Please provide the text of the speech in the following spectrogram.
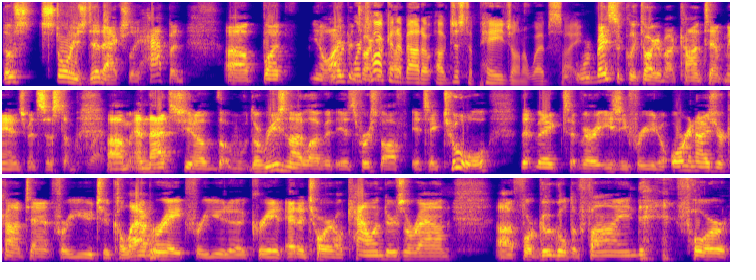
those stories did actually happen. Uh, but you know, we're, I've been we're talking, talking about, about a, a, just a page on a website. We're basically talking about content management system, right. um, and that's you know the, the reason I love it is first off, it's a tool that makes it very easy for you to organize your content, for you to collaborate, for you to create editorial calendars around. Uh, for Google to find, for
